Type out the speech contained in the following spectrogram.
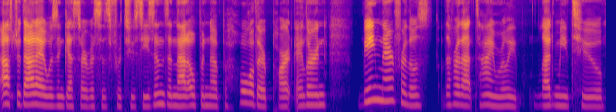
after that, I was in guest services for two seasons, and that opened up a whole other part. I learned being there for those for that time really led me to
